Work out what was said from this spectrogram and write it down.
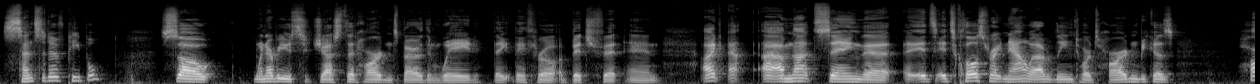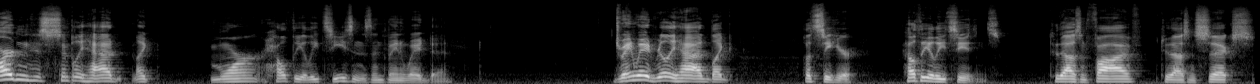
sensitive people, so whenever you suggest that Harden's better than Wade, they, they throw a bitch fit and I, I am not saying that it's it's close right now. I would lean towards Harden because Harden has simply had like more healthy elite seasons than Dwyane Wade did. Dwyane Wade really had like let's see here, healthy elite seasons. 2005, 2006,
